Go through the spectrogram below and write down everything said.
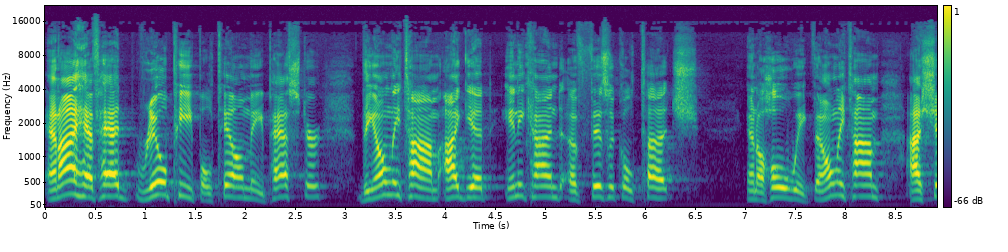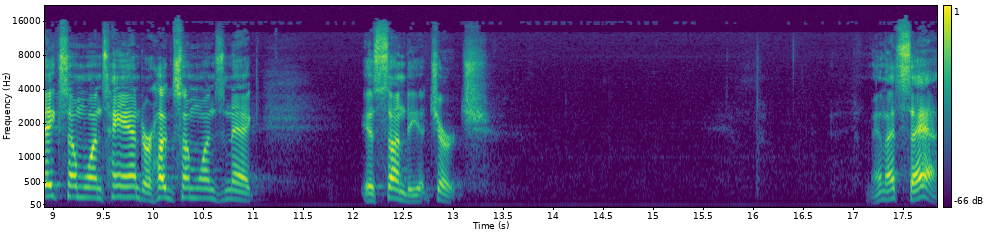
and I have had real people tell me, Pastor, the only time I get any kind of physical touch in a whole week. The only time I shake someone's hand or hug someone's neck is Sunday at church. Man, that's sad.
